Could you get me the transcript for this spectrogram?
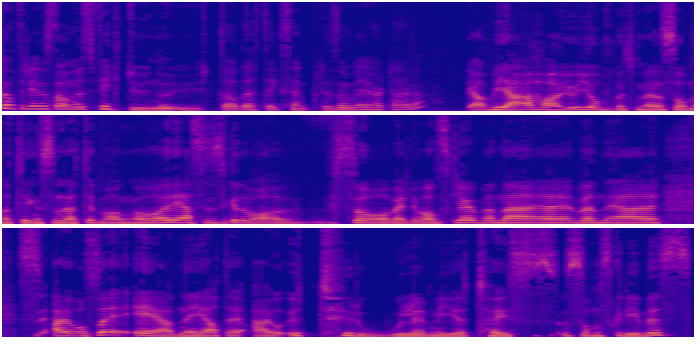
Katrine Sandnes, fikk du noe ut av dette eksempelet som vi hørte her, da? Ja, Jeg har jo jobbet med sånne ting som dette i mange år. Jeg syns ikke det var så veldig vanskelig. Men, eh, men, jeg er jo også enig i at det er jo utrolig mye tøys som skrives.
